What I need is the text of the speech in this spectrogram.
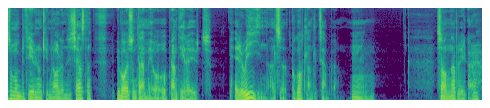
som man bedriver inom kriminalunderrättelsetjänsten, det var ju sånt där med att plantera ut heroin, alltså på Gotland till exempel. Mm. Sådana prylar.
